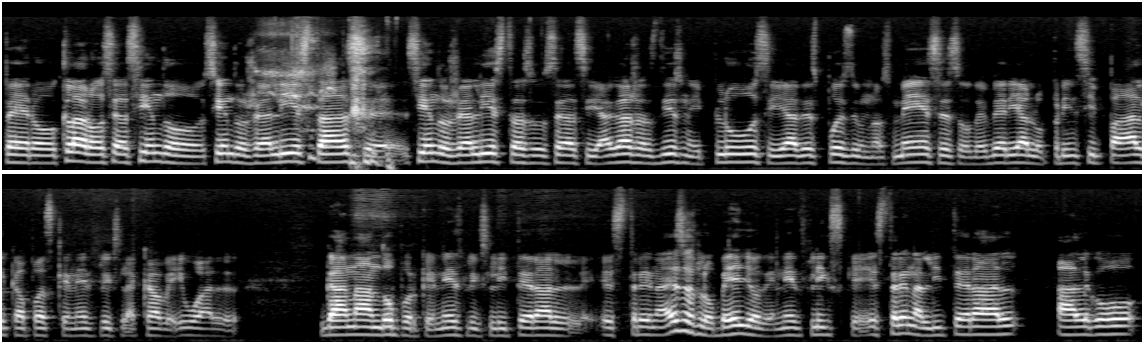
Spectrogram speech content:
Pero claro, o sea, siendo, siendo realistas, eh, siendo realistas, o sea, si agarras Disney Plus y ya después de unos meses o de ver ya lo principal, capaz que Netflix le acabe igual ganando porque Netflix literal estrena, eso es lo bello de Netflix, que estrena literal algo,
